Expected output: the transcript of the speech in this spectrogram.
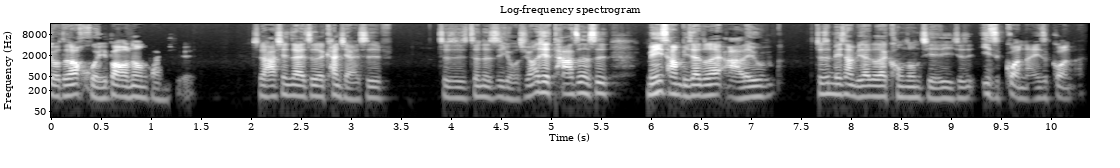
有得到回报那种感觉，所以他现在真的看起来是，就是真的是有希望，而且他真的是每一场比赛都在阿雷乌，就是每场比赛都在空中接力，就是一直灌篮，一直灌篮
